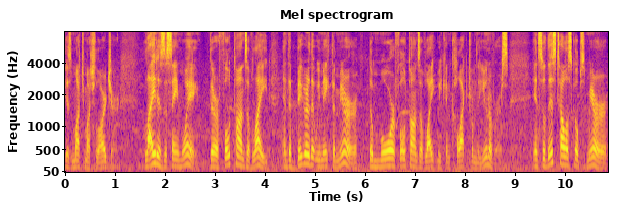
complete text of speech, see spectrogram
is much, much larger. Light is the same way. There are photons of light, and the bigger that we make the mirror, the more photons of light we can collect from the universe. And so this telescope's mirror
